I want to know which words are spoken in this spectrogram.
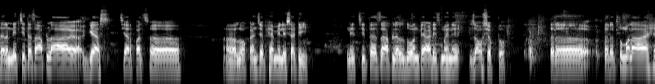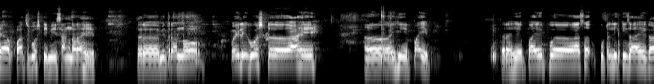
तर निश्चितच आपला गॅस चार पाच लोकांच्या फॅमिलीसाठी निश्चितच आपल्याला दोन ते अडीच महिने जाऊ शकतो. तर तर तुम्हाला ह्या पाच गोष्टी मी सांगणार आहे. तर मित्रांनो पहिली गोष्ट आहे ही पाईप. तर हे पाईप असं कुठं लिकेज आहे का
